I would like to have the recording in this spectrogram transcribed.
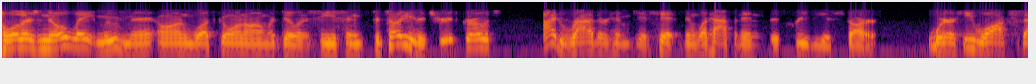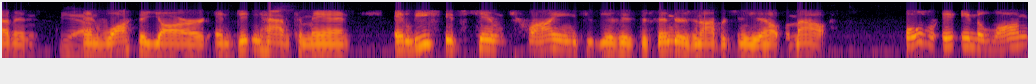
Well, there's no late movement on what's going on with Dylan Cease, and to tell you the truth, Groats, I'd rather him get hit than what happened in the previous start, where he walked seven yeah. and walked the yard and didn't have command. At least it's him trying to give his defenders an opportunity to help him out. Over in, in the long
